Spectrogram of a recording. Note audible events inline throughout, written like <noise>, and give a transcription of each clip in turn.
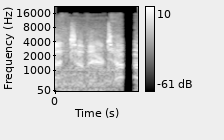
Uh, to their top.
